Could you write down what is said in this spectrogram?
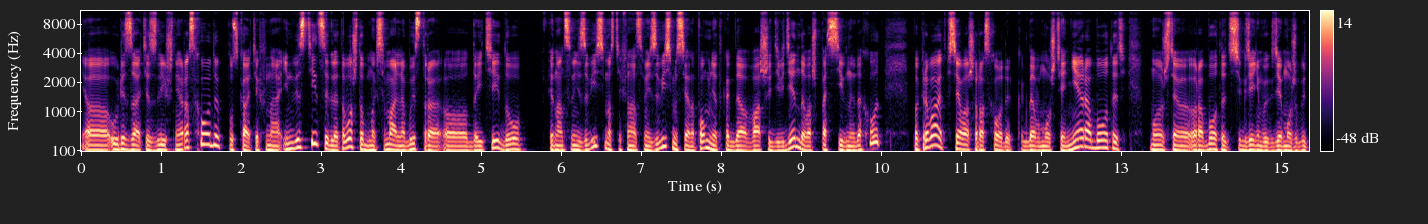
э, урезать излишние расходы, пускать их на инвестиции для того, чтобы максимально быстро э, дойти до финансовой независимости. Финансовая независимость, я напомню, это когда ваши дивиденды, ваш пассивный доход покрывают все ваши расходы, когда вы можете не работать, можете работать где-нибудь, где может быть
